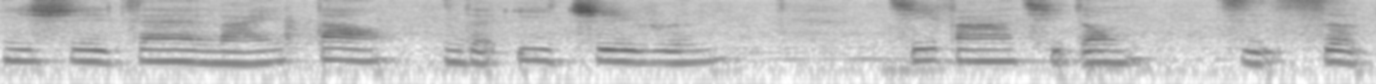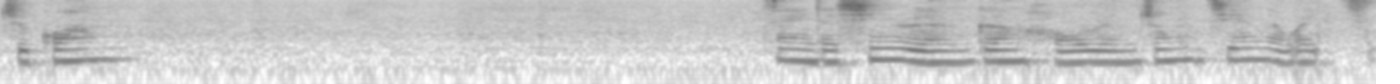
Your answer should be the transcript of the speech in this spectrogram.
意识再来到你的意志轮，激发启动紫色之光。在你的心轮跟喉轮中间的位置，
